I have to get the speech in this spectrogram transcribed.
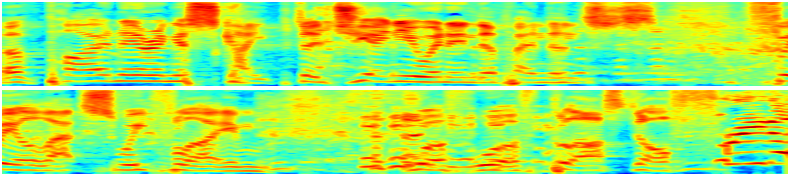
of pioneering escape to genuine independence. Feel that sweet flame. woof, woof, blast off. Freedom!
